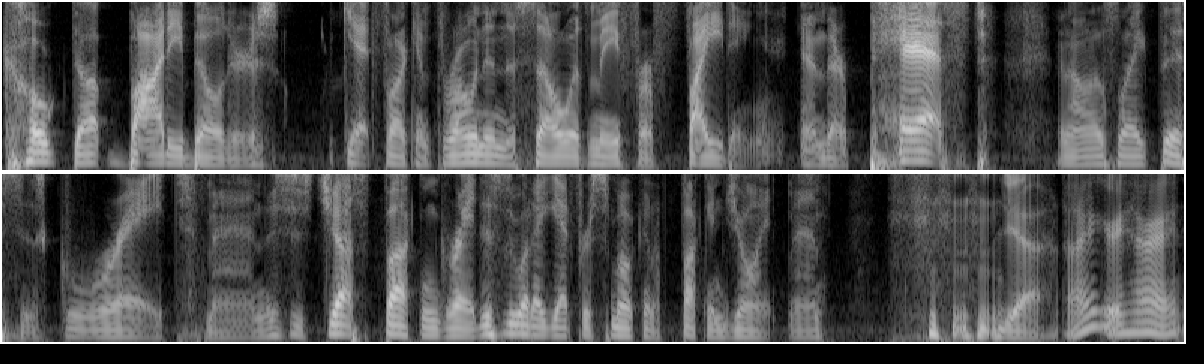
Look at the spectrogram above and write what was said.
coked up bodybuilders get fucking thrown in the cell with me for fighting, and they're pissed. And I was like, this is great, man. This is just fucking great. This is what I get for smoking a fucking joint, man. Yeah, I agree. All right.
